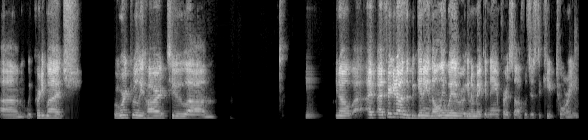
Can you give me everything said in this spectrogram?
Um, we pretty much we worked really hard to um, you know I, I figured out in the beginning the only way that we were going to make a name for ourselves was just to keep touring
